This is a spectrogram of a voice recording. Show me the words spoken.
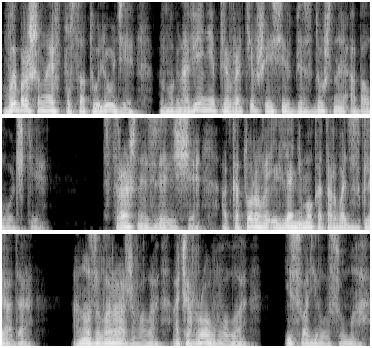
Выброшенные в пустоту люди, в мгновение превратившиеся в бездушные оболочки. Страшное зрелище, от которого Илья не мог оторвать взгляда. Оно завораживало, очаровывало — и сводила с ума.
